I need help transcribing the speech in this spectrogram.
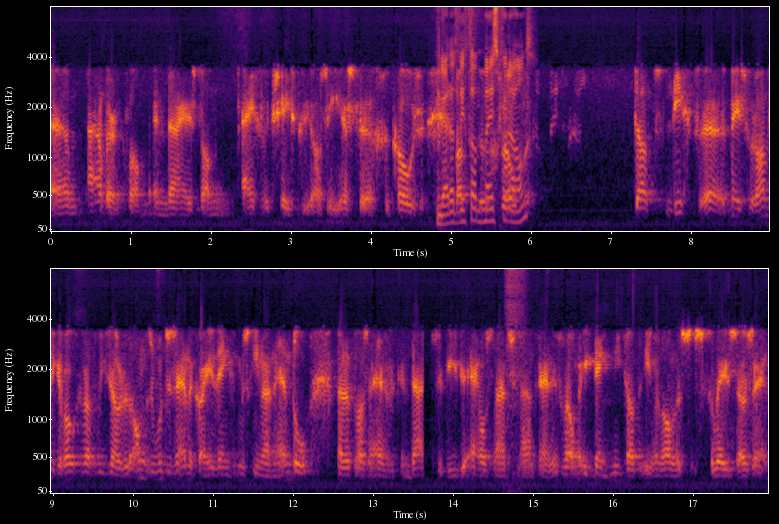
um, ader kwam. En daar is dan eigenlijk Shakespeare als eerste gekozen. Ja, dat ligt dan het meest voor de hand? Dat ligt uh, het meest voor. Ik heb ook gedacht, wie zou het anders moeten zijn? Dan kan je denken misschien aan Hendel. Maar dat was eigenlijk een Duitser die de Engels nationale trein is wel. Maar ik denk niet dat er iemand anders geweest zou zijn.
